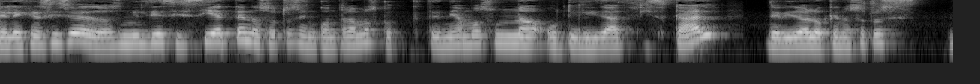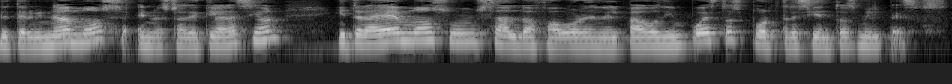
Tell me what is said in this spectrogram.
el ejercicio de 2017 nosotros encontramos que teníamos una utilidad fiscal debido a lo que nosotros determinamos en nuestra declaración y traemos un saldo a favor en el pago de impuestos por 300 mil pesos.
